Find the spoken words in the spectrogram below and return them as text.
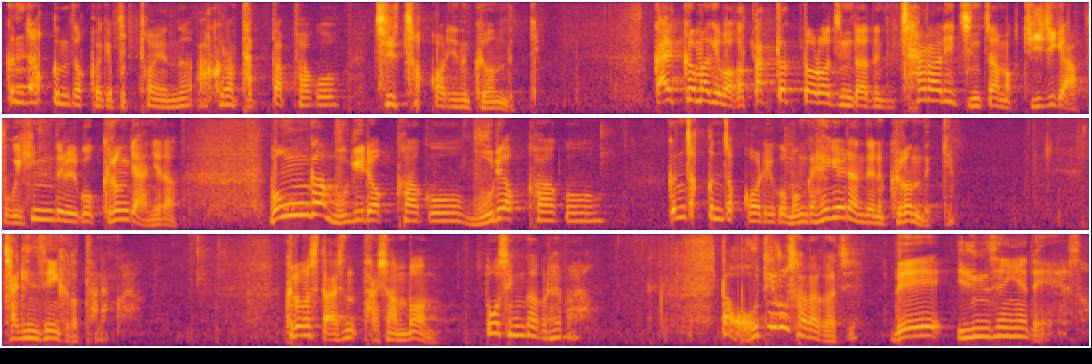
끈적끈적하게 붙어 있는 아 그런 답답하고 질척거리는 그런 느낌. 깔끔하게 막아 딱딱 떨어진다든지 차라리 진짜 막 뒤지게 아프고 힘들고 그런 게 아니라 뭔가 무기력하고 무력하고 끈적끈적거리고 뭔가 해결이 안 되는 그런 느낌. 자기 인생이 그렇다는 거야. 그러면서 다시 다시 한번 또 생각을 해봐요. 나 어디로 살아가지? 내 인생에 대해서,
